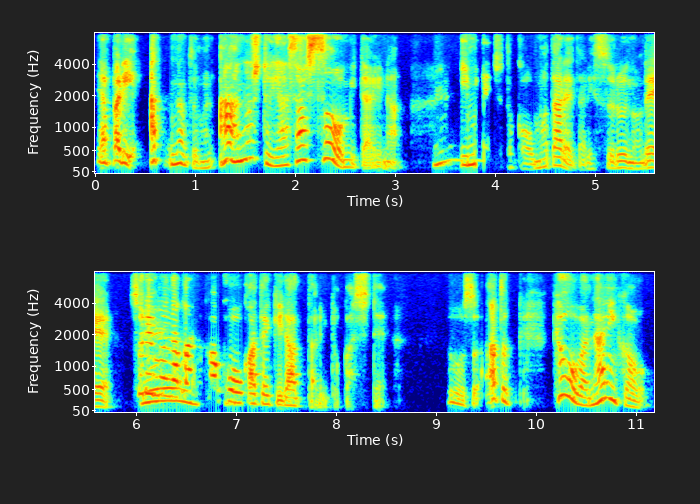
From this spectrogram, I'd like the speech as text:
やっぱり、あ、なんていうのかな、あ、あの人優しそうみたいなうんイメージとかを持たれたりするので、それもなかなか効果的だったりとかして。そうそう。あと、今日は何かを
